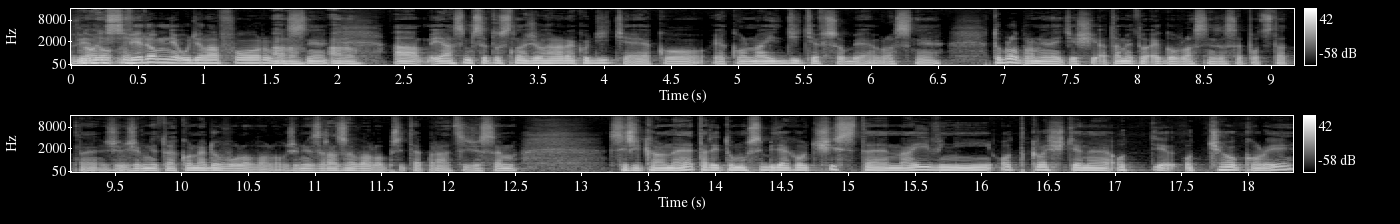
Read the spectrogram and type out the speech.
Vědom, no, vědomně udělá for vlastně. Ano, ano. A já jsem se to snažil hrát jako dítě, jako, jako najít dítě v sobě vlastně. To bylo pro mě nejtěžší a tam je to ego vlastně zase podstatné, že, že mě to jako nedovolovalo, že mě zrazovalo při té práci, že jsem si říkal, ne, tady to musí být jako čisté, naivní, odkleštěné od, od čehokoliv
